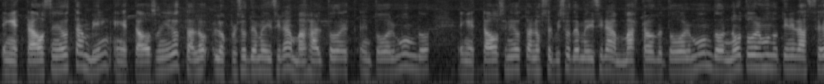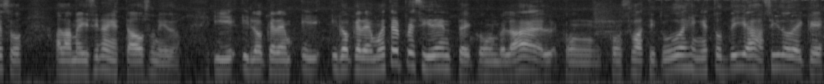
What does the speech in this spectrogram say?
en Estados Unidos también. En Estados Unidos están los, precios de medicina más altos en todo el mundo. En Estados Unidos están los servicios de medicina más caros de todo el mundo. No todo el mundo tiene el acceso a la medicina en Estados Unidos. Y, lo, que y, lo que demuestra el presidente con, ¿verdad? Con, sus actitudes en estos días ha sido de que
